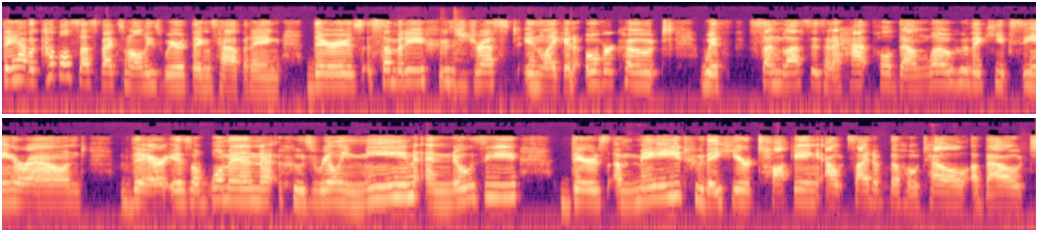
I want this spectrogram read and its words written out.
they have a couple suspects and all these weird things happening. There's somebody who's dressed in like an overcoat with sunglasses and a hat pulled down low who they keep seeing around. There is a woman who's really mean and nosy. There's a maid who they hear talking outside of the hotel about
